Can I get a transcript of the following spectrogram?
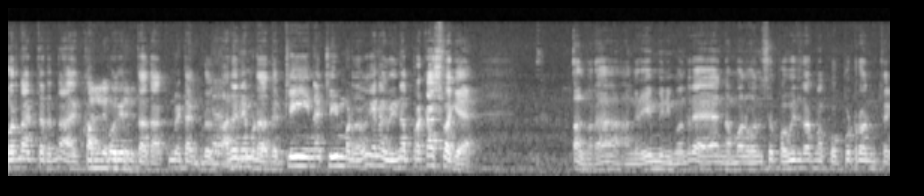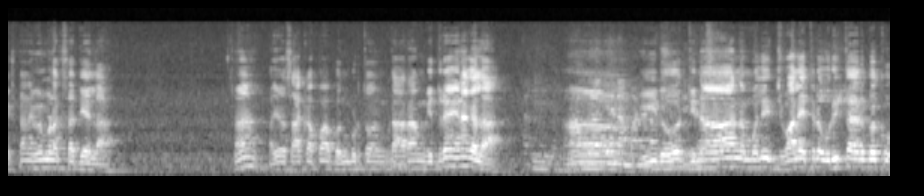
ಬರ್ನ್ ಆಗ್ತಾ ಇರೋದನ್ನ ಕಪ್ಪಗಿರುತ್ತೆ ಅದು ಅಕ್ಯುಮೇಟ್ ಆಗ್ಬಿಡೋದು. ಅದನ್ನೇ ಮಾಡೋದು ಅದು ಕ್ಲೀನಾಗಿ ಕ್ಲೀನ್ ಮಾಡಿದಾಗ ಏನಾಗುತ್ತೆ? ಇನ್ನೂ ಪ್ರಕಾಶವಾಗೆ. ಅಲ್ವರ? ಹಂಗಾರೆ ಏನು ಮೀನಿಂಗ್ ಅಂದರೆ ನಮ್ಮನ್ನು ಪವಿತ್ರ ಪವಿತ್ರಾತ್ಮ ಕೊಟ್ಬಿಟ್ರು ಅಂದ ತಕ್ಷಣ ನಾವೇನು ಮಾಡೋಕ್ಕೆ ಸಾಧ್ಯ ಇಲ್ಲ? ಹಾಂ? ಅಯ್ಯೋ ಸಾಕಪ್ಪ ಬಂದ್ಬಿಡ್ತು ಅಂದ್ಬಿಟ್ಟು ಆರಾಮಾಗಿದ್ರೆ ಏನಾಗಲ್ಲ? ಹಾ, ಇದು ದಿನಾ ನಮ್ಮಲ್ಲಿ ಜ್ವಾಲೆ ಹತ್ತಿರ ಉರಿತಾ ಇರಬೇಕು.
